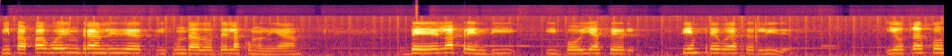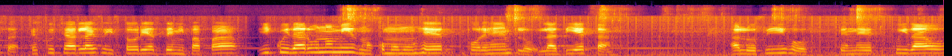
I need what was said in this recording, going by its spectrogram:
Mi papá fue un gran líder y fundador de la comunidad de él aprendí y voy a ser, siempre voy a ser líder. Y otras cosas, escuchar las historias de mi papá y cuidar uno mismo como mujer, por ejemplo, la dieta, a los hijos, tener cuidado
